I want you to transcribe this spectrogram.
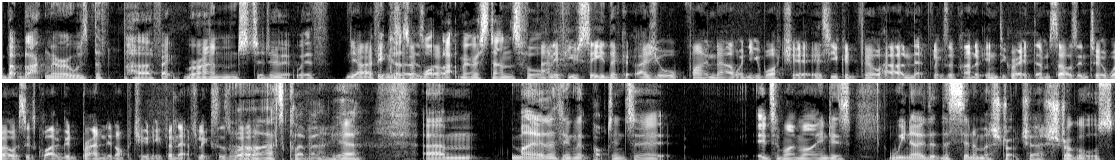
But Black Mirror was the perfect brand to do it with. Yeah, I think because so of what well. Black Mirror stands for. And if you see the, as you'll find out when you watch it, is you can feel how Netflix have kind of integrated themselves into it well. So it's quite a good branding opportunity for Netflix as well. oh, that's clever. Yeah. Um, my other thing that popped into into my mind is we know that the cinema structure struggles.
